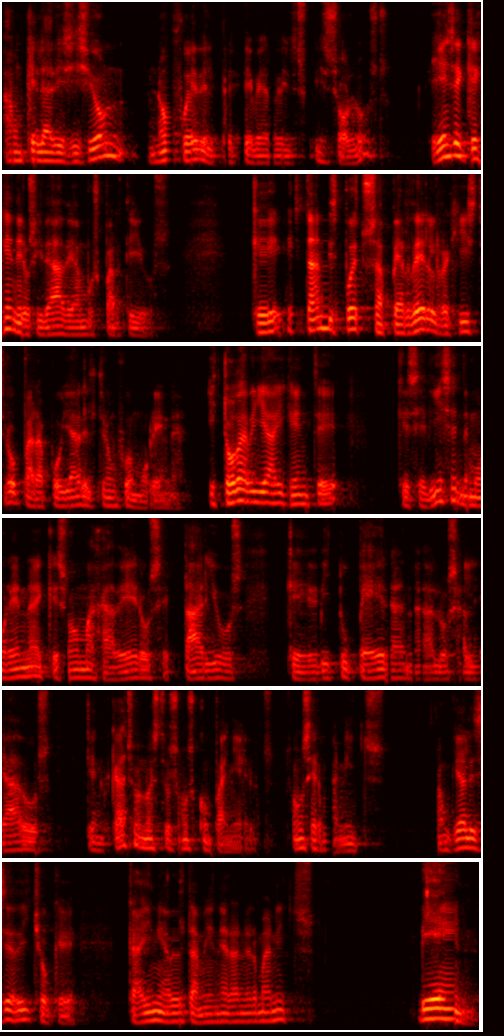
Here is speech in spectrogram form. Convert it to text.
Aunque la decisión no fue del PT Verde y solos, fíjense qué generosidad de ambos partidos, que están dispuestos a perder el registro para apoyar el triunfo de Morena. Y todavía hay gente que se dicen de Morena y que son majaderos, sectarios, que vituperan a los aliados, que en el caso nuestro somos compañeros, somos hermanitos. Aunque ya les he dicho que Caín y Abel también eran hermanitos. Bien,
